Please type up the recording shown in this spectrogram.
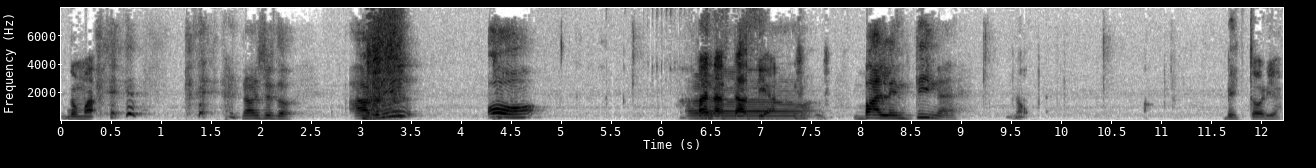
No, no es cierto. Abril o... ah, Anastasia. Valentina. No. Victoria.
